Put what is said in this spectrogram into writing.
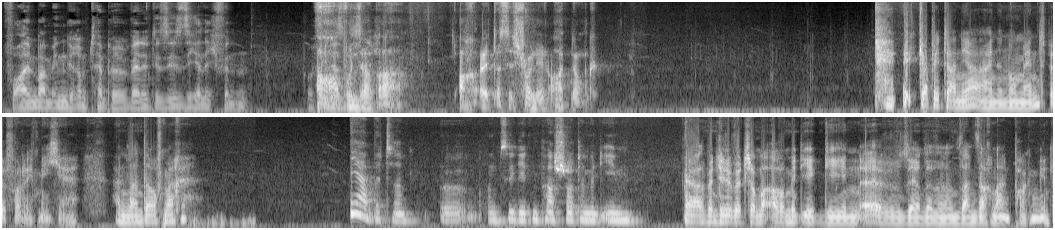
Vor allem beim Ingrim-Tempel werdet ihr sie sicherlich finden. Oh, wunderbar. Ach, äh, das ist schon in Ordnung. Äh, Kapitän, ja, einen Moment, bevor ich mich äh, an Land aufmache. Ja, bitte. Äh, und sie geht ein paar Schotte mit ihm. Ja, Ventile wird schon mal aber mit ihr gehen, äh, seine Sachen einpacken gehen.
